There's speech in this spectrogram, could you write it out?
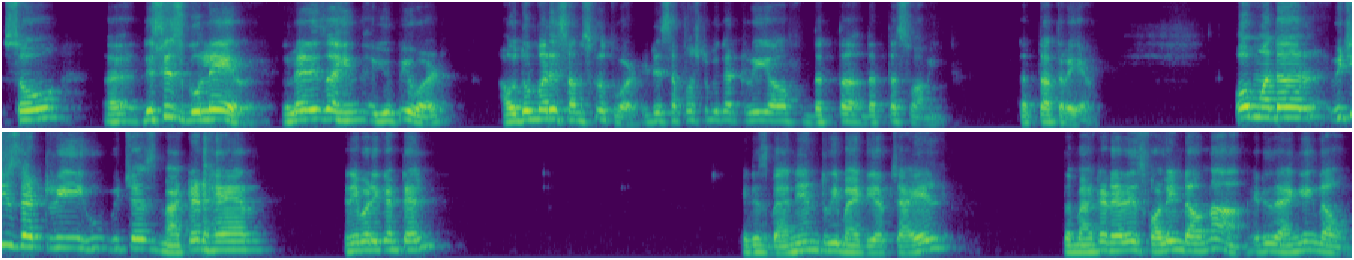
So uh, this is Gulair. Gulair is a Hindi, UP word. Audumbar is Sanskrit word. It is supposed to be the tree of Datta, Datta Swami, Dattatreya. Oh mother, which is that tree who, which has matted hair? Anybody can tell? It is banyan tree, my dear child. The matted hair is falling down, na? It is hanging down.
